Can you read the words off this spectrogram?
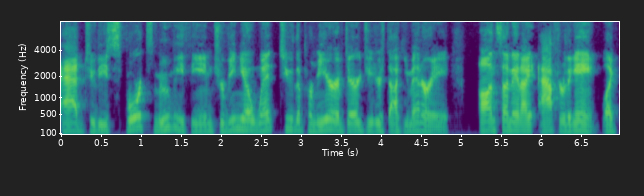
add to the sports movie theme, Trevino went to the premiere of Derek Jeter's documentary on Sunday night after the game. Like,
